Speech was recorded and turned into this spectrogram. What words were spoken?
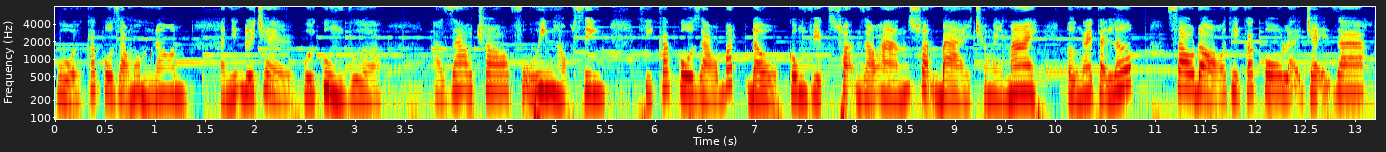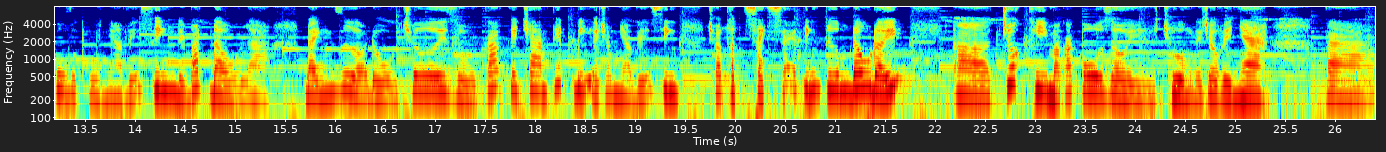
của các cô giáo mầm non. À, những đứa trẻ cuối cùng vừa à, giao cho phụ huynh học sinh thì các cô giáo bắt đầu công việc soạn giáo án soạn bài cho ngày mai ở ngay tại lớp. Sau đó thì các cô lại chạy ra khu vực của nhà vệ sinh để bắt đầu là đánh rửa đồ chơi rồi các cái trang thiết bị ở trong nhà vệ sinh cho thật sạch sẽ tinh tươm đâu đấy. À, trước khi mà các cô rời trường để trở về nhà và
